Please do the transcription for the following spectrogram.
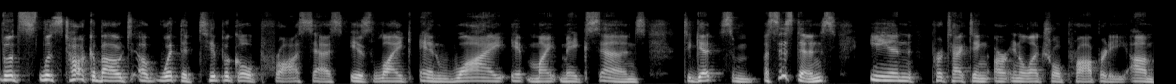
let's let's talk about uh, what the typical process is like and why it might make sense to get some assistance in protecting our intellectual property. Um,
